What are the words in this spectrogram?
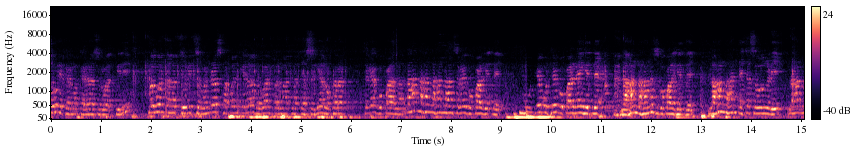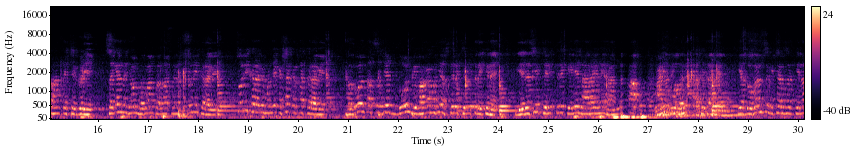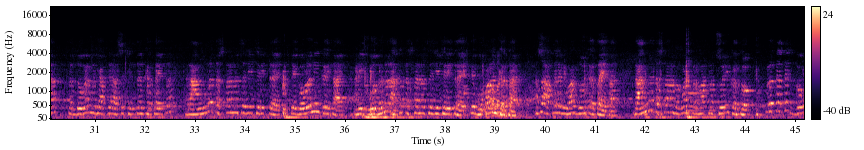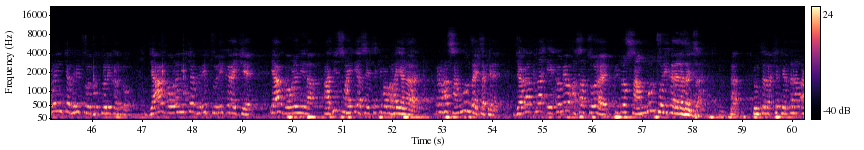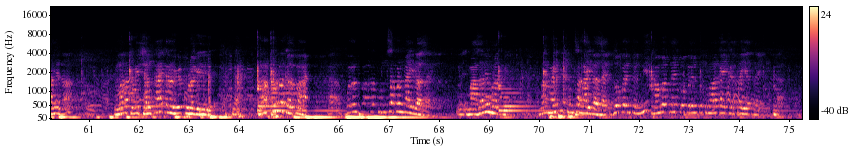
शौर्य कर्म करायला सुरुवात केली. भगवंतानं चोरीचं मंडळ स्थापन केलं. भगवान परमात्मा त्या सगळ्या लोकांना सगळ्या गोपाळांना लहान लहान लहान लहान सगळे गोपाळ घेतले. मोठे मोठे गोपाळ नाही घेतले. लहान लहानच गोपाळ घेतले. लहान लहान त्याच्या सवंगडी लहान लहान त्याचे गडी सगळ्यांना घेऊन भगवान परमात्म्याने चोरी करावी. चोरी करावी म्हणजे कशा करता करावे? भगवंताचं जे दोन विभागामध्ये असलेले चरित्र की नाही यदसे चरित्र केले नारायणे रांगता आणि बोधने कथित या दोघांचा विचार जर केला तर दोघांमध्ये आपल्याला असं चिंतन करता येतं. रांगत असतानाचं जे चरित्र आहे ते गवळणी करीत आहे आणि बोधन राखत असतानाचं जे चरित्र आहे ते गोपाळन करत आहे. असं आपल्याला विभाग दोन करता येतात. रांगत असताना भगवान परमात्मा चोरी करतो परत आता गवळींच्या घरी चोरी करतो. ज्या गवळणीच्या घरी चोरी करायची आहे त्या गवळणीला आधीच माहिती असायचं की बाबा हा येणार आहे. कारण हा सांगून जायचा की नाही. जगातला एकमेव असा चोर आहे की जो सांगून चोरी करायला जायचा तुमचं लक्ष कीर्तनात आहे ना? मला थोडी शंका आहे कारण वेळ पुढे गेलेली आहे. मला पूर्ण कल्पना आहे. परंतु आता तुमचा पण नाही इलाज आहे. म्हणजे माझा नाही म्हणत मी. मला माहिती आहे तुमचा नाही इलाज आहे. जोपर्यंत मी थांबत नाही तोपर्यंत तुम्हाला काही करता येत नाही.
